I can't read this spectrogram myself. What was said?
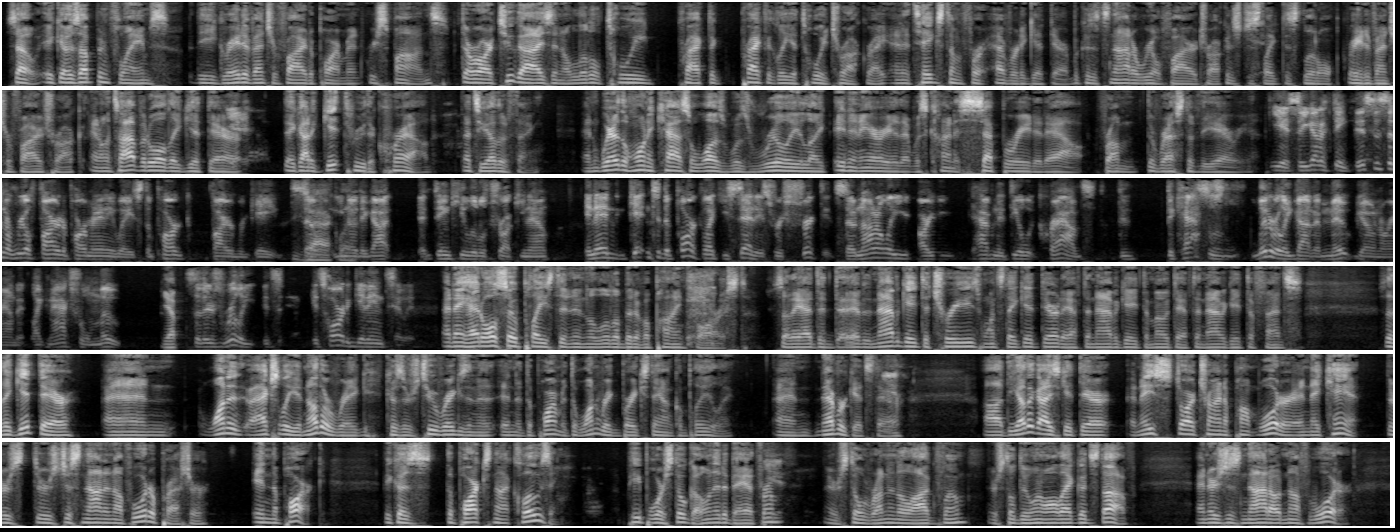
So it goes up in flames. The Great Adventure Fire Department responds. There are two guys in a little toy, practic, practically a toy truck, right? And it takes them forever to get there because it's not a real fire truck. It's just like this little Great Adventure fire truck. And on top of it all, they get there. They got to get through the crowd. That's the other thing. And where the Haunted Castle was, was really like in an area that was kind of separated out from the rest of the area. Yeah, so you got to think this isn't a real fire department, anyways. The park fire brigade. So Exactly. you know they got a dinky little truck, you know, and then getting to the park, like you said, is restricted. So not only are you having to deal with crowds, the the castle's literally got a moat going around it, like an actual moat. Yep. So there's really it's it's hard to get into it. And they had also placed it in a little bit of a pine forest. So they had to, they have to navigate the trees. Once they get there, they have to navigate the moat. They have to navigate the fence. So they get there and one of actually another rig, because there's two rigs in the, in the department. The one rig breaks down completely and never gets there. Yeah. Uh, the other guys get there and they start trying to pump water and they can't. There's, there's just not enough water pressure in the park because the park's not closing. People are still going to the bathroom. Yeah. They're still running the log flume. They're still doing all that good stuff. And there's just not enough water.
